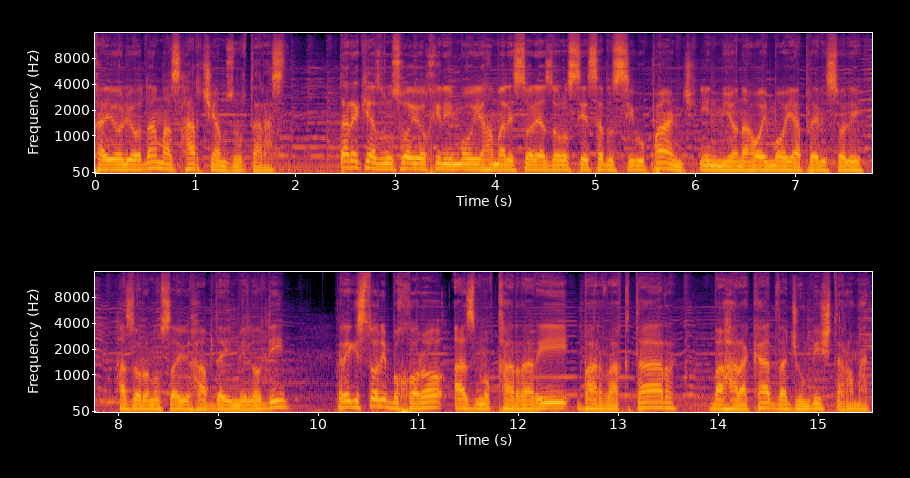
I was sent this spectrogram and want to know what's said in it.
хаёли одам аз ҳар чиам зуртар аст дар яке аз рӯзҳои охири моҳи ҳамали соли 1335 ин миёнаҳои моҳи апрели соли 1917 милодӣ регистони бухоро аз муқаррарӣ барвақттар ба ҳаракат ва ҷунбиш даромад.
